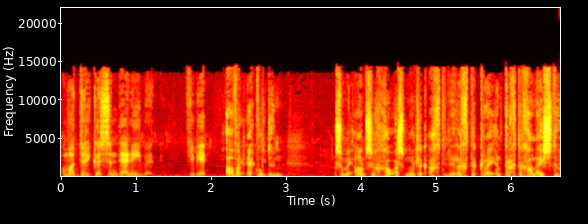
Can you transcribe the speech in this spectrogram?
Omdat Driekus en Danny, jy weet, al wat ek wil doen is om my aan so gou as moontlik agter die rug te kry en terug te gaan huis toe.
